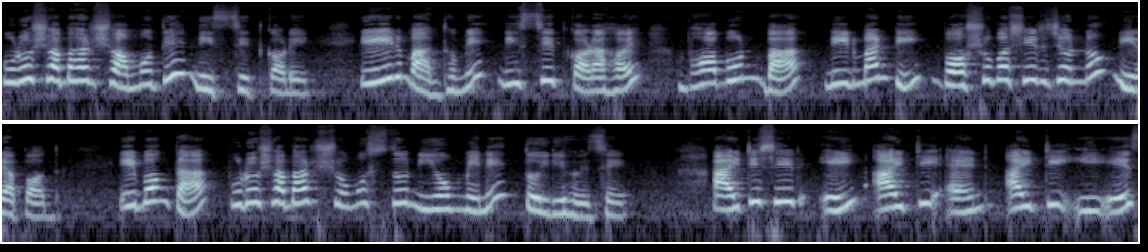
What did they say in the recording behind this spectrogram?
পুরসভার সম্মতি নিশ্চিত করে। এর মাধ্যমে নিশ্চিত করা হয় ভবন বা নির্মাণটি বসবাসের জন্য নিরাপদ এবং তা পুরসভার সমস্ত নিয়ম মেনে তৈরি হয়েছে। আইটিসির এই আইটি অ্যান্ড আইটিইএস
